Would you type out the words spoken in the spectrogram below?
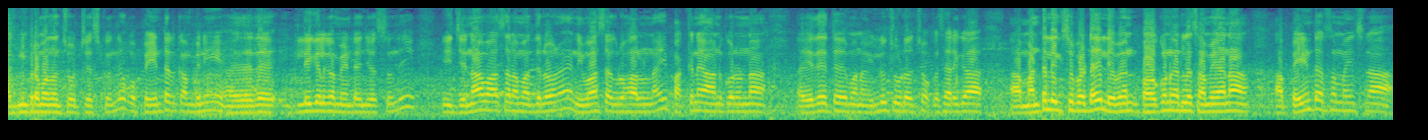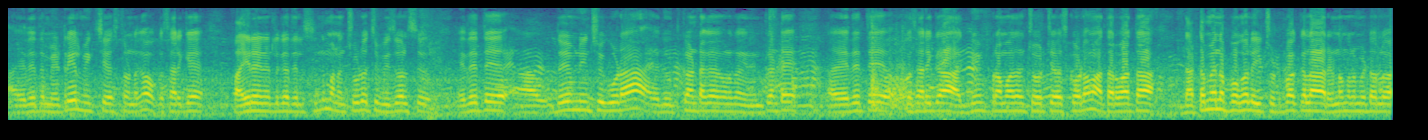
అగ్ని ప్రమాదం చోటు చేసుకుంది. ఒక పెయింటర్ కంపెనీ ఏదైతే ఇల్లీగల్గా మెయింటైన్ చేస్తుంది ఈ జనావాసాల మధ్యలోనే నివాస గృహాలు ఉన్నాయి. పక్కనే ఆనుకొని ఉన్న ఏదైతే మనం ఇల్లు చూడొచ్చు ఒకసారిగా మంటలు ఎగిసిపడ్డాయి లెవెన్ పదకొండు గంటల సమయాన ఆ పెయింటర్ సంబంధించిన ఏదైతే మెటీరియల్ మిక్స్ చేస్తుండగా ఒకసారిగా ఫైర్ అయినట్లుగా తెలుస్తుంది. మనం చూడొచ్చు విజువల్స్ ఏదైతే ఉదయం నుంచి కూడా ఇది ఉత్కంఠగా కొనసాగింది. ఎందుకంటే ఏదైతే ఒక్కసారిగా అగ్ని ప్రమాదం చోటు చేసుకోవడం ఆ తర్వాత దట్టమైన పొగలు ఈ చుట్టుపక్కల రెండు వందల మీటర్ల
